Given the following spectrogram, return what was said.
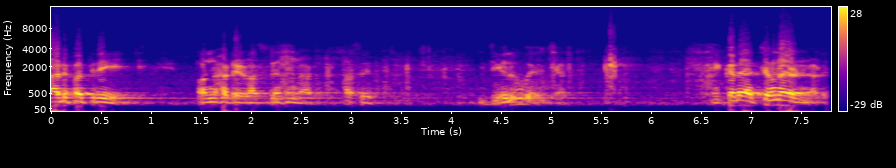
తాడిపత్రి ఉన్నాడు ఈడ అశ్విన్ ఉన్నాడు అశ్విన్ జైలుకు పోయి వచ్చాడు. ఇక్కడే అచ్చెన్నాయుడు ఉన్నాడు?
